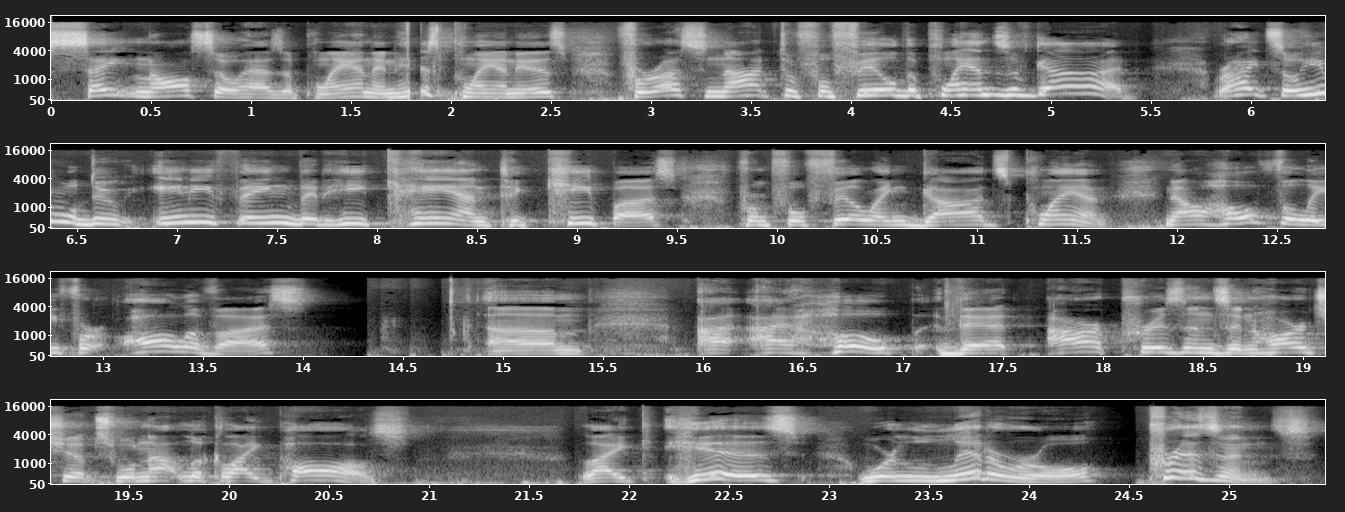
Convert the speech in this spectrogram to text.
Satan also has a plan, and his plan is for us not to fulfill the plans of God. Right? So he will do anything that he can to keep us from fulfilling God's plan. Now, hopefully for all of us, um, I, I hope that our prisons and hardships will not look like Paul's. Like his were literal prisons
